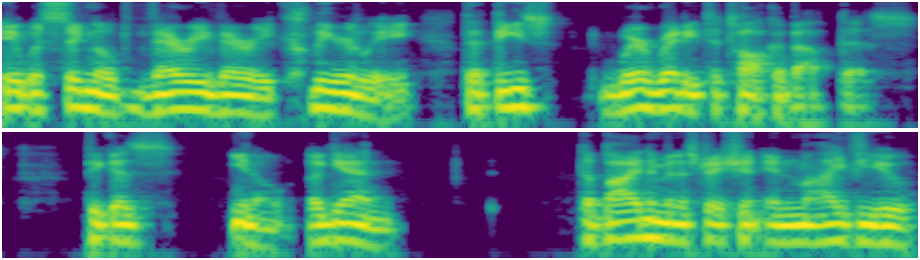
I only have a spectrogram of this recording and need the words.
it was signaled very, very clearly that these we're ready to talk about this because, you know, again, the Biden administration, in my view,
